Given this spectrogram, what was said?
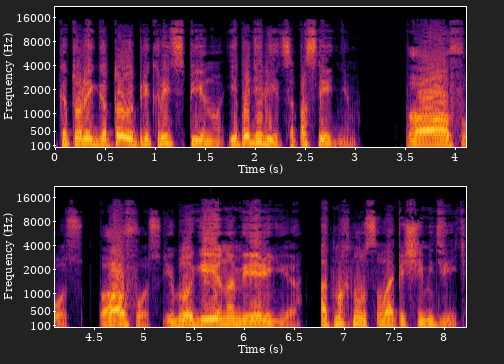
которые готовы прикрыть спину и поделиться последним». «Пафос, пафос и благие намерения», — отмахнулся лапящий медведь.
